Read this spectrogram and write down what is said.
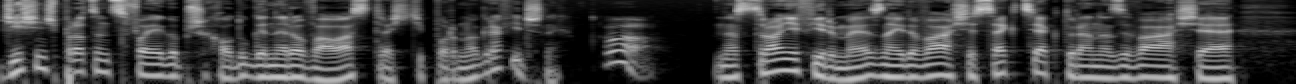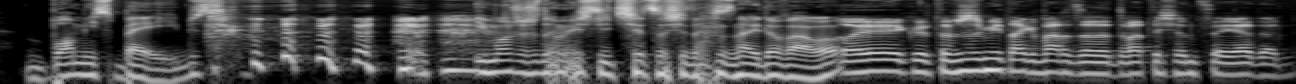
10% swojego przychodu generowała z treści pornograficznych. O. Na stronie firmy znajdowała się sekcja, która nazywała się Bomis Babes. I możesz domyślić się, co się tam znajdowało. Ojejku, to brzmi tak bardzo 2001.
